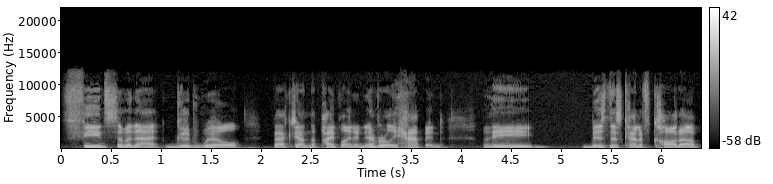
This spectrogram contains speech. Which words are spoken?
feed some of that goodwill back down the pipeline. It never really happened. The business kind of caught up.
